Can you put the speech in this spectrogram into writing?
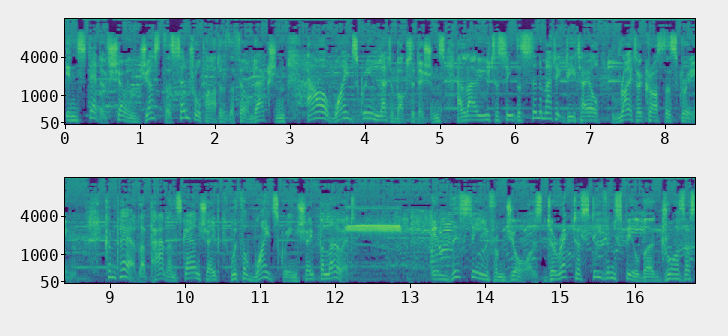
Instead of showing just the central part of the filmed action, our widescreen letterbox editions allow you to see the cinematic detail right across the screen. Compare the pan and scan shape with the widescreen shape below it. In this scene from Jaws, director Steven Spielberg draws us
